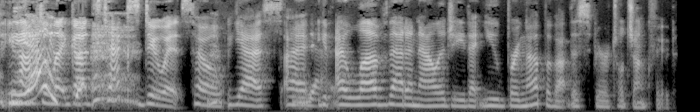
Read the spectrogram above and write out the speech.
You have yes. to let God's text do it. So yes, I, yes. I love that analogy that you bring up about this spiritual junk food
